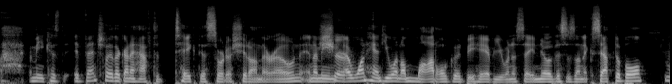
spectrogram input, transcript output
I mean, because eventually they're going to have to take this sort of shit on their own. And I mean, Sure. on one hand, you want to model good behavior. You want to say, no, this is unacceptable. On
